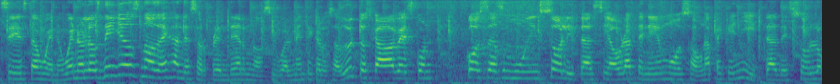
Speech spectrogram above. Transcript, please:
Sí, está bueno. Bueno, los niños no dejan de sorprendernos, igualmente que los adultos, cada vez con cosas muy insólitas. Y ahora tenemos a una pequeñita de solo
